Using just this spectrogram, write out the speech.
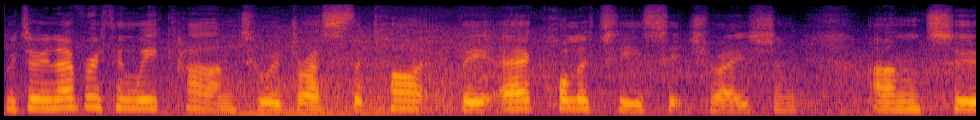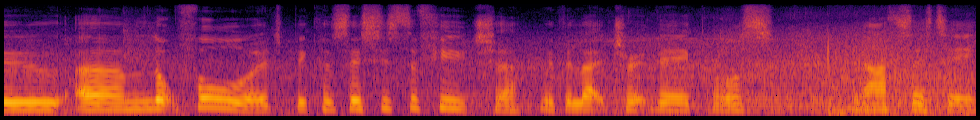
We're doing everything we can to address the, the air quality situation and to um, look forward because this is the future with electric vehicles in our city.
